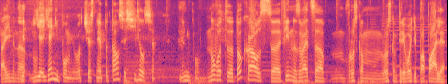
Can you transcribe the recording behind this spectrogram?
А именно... Я, ну, я- я не помню, вот честно, я пытался, силился, Ну, не помню. Ну вот Догхаус, фильм называется в русском, в русском переводе «Попали».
